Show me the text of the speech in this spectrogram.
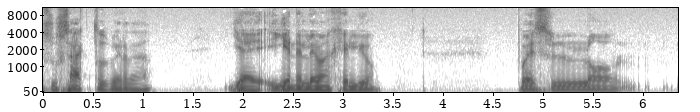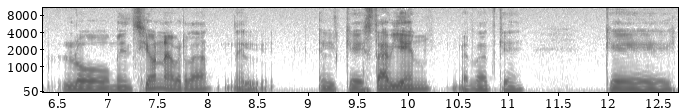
sus actos, ¿verdad? Y, en el Evangelio, pues lo, lo menciona, ¿verdad? El, el que está bien, ¿verdad? Que, que,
